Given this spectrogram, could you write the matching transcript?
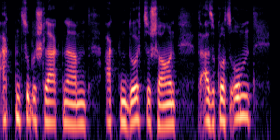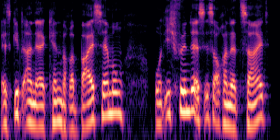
Akten zu beschlagnahmen, Akten durchzuschauen. Also kurzum, es gibt eine erkennbare Beißhemmung und ich finde, es ist auch an der Zeit,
